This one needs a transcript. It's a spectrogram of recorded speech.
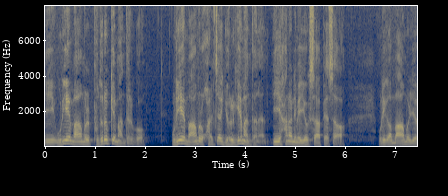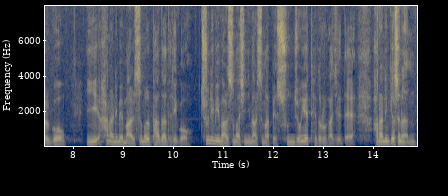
이 우리의 마음을 부드럽게 만들고 우리의 마음을 활짝 열게 만드는 이 하나님의 역사 앞에서 우리가 마음을 열고 이 하나님의 말씀을 받아들이고 주님이 말씀하신 이 말씀 앞에 순종의 태도를 가질 때 하나님께서는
